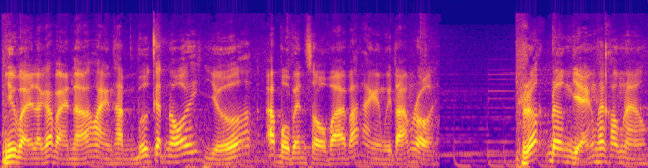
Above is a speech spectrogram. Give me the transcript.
Như vậy là các bạn đã hoàn thành bước kết nối giữa Apple Pencil và iPad 2018 rồi. Rất đơn giản, phải không nào?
